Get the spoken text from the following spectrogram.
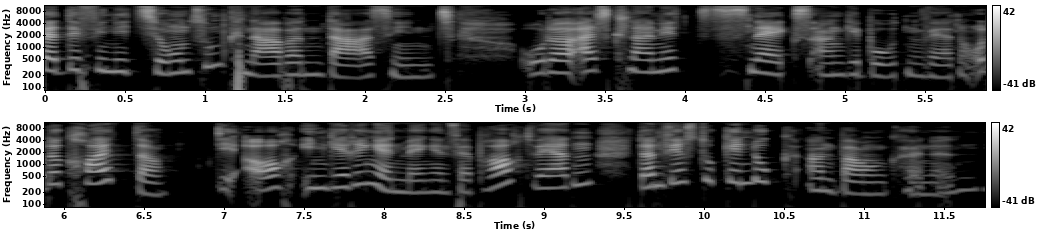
per Definition zum Knabbern da sind oder als kleine Snacks angeboten werden oder Kräuter, die auch in geringen Mengen verbraucht werden, dann wirst du genug anbauen können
